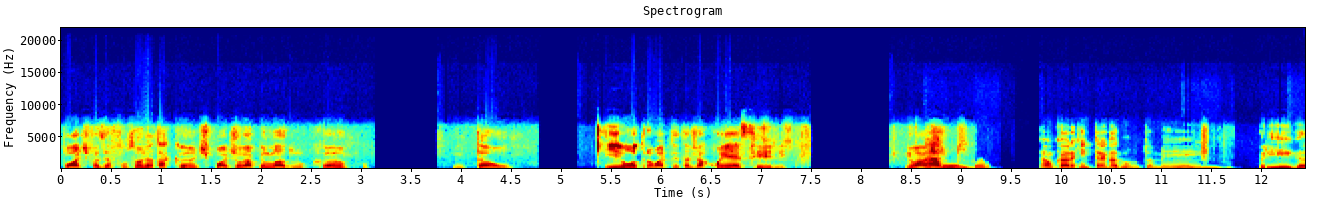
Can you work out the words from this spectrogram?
pode fazer a função de atacante, pode jogar pelo lado do campo. Então, e outra, o Arteta já conhece ele. Eu ah, acho que... é um cara que entrega gol também, briga,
